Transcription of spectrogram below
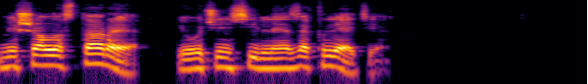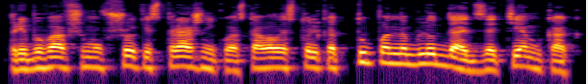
мешало старое и очень сильное заклятие. Пребывавшему в шоке стражнику оставалось только тупо наблюдать за тем, как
